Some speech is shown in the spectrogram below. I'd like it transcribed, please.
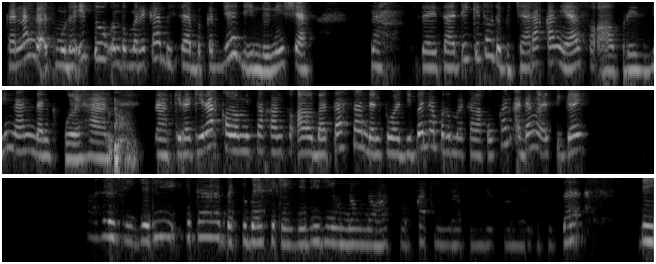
Karena nggak semudah itu untuk mereka bisa bekerja di Indonesia. Nah, dari tadi kita udah bicarakan ya soal perizinan dan kebolehan. Nah, kira-kira kalau misalkan soal batasan dan kewajiban yang perlu mereka lakukan, ada nggak sih, guys? Ada sih. Jadi kita back to basic ya. Jadi di Undang-Undang Advokat nomor 18 tahun 2003, di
